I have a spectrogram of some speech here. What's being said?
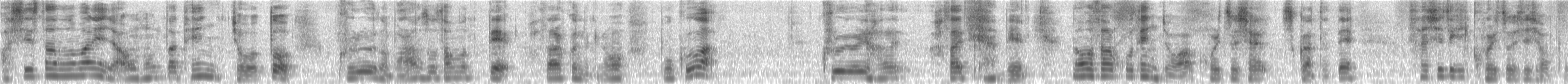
アシスタントのマネージャーは本当は店長とクルーのバランスを保って働くんだけども僕はクルーより働いてたんでなおさらこう店長は孤立しやすくなっちゃって最終的に孤立をしてしまったと。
